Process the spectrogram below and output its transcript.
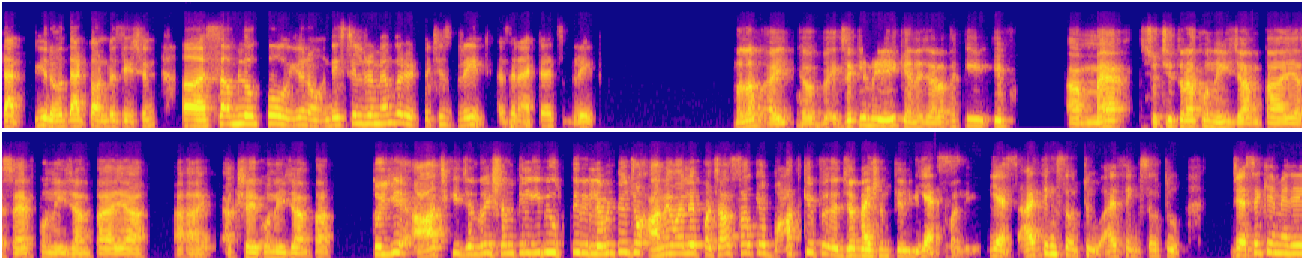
that, you know, that conversation. Uh, sab log ko, you know, they still remember it, which is great. As an actor, it's great. मतलब एग्जैक्टली मैं यही कहने जा रहा था कि इफ़ मैं सुचित्रा को नहीं जानता या सैफ को नहीं जानता या अक्षय को नहीं जानता तो ये आज की जनरेशन के लिए भी उतनी रिलेवेंट है जो आने वाले पचास साल के बाद के जनरेशन के लिए yes I think so too I think so too जैसे कि मेरे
